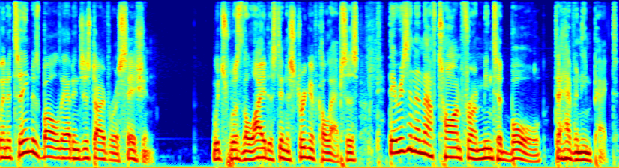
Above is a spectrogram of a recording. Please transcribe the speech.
when a team is bowled out in just over a session, which was the latest in a string of collapses, there isn't enough time for a minted ball to have an impact.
